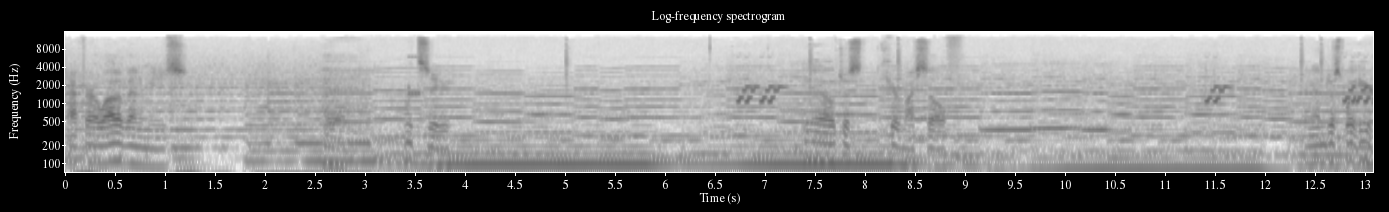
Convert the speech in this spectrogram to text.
after a lot of enemies. Let's see. Yeah, I'll just cure myself. And then just wait here.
